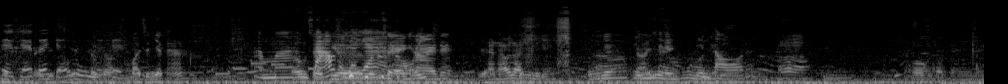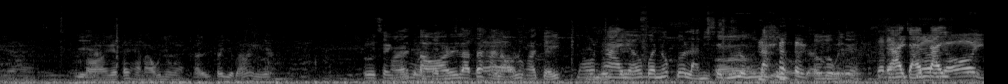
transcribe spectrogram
xe chạy tới chỗ luôn rồi kìa mời sinh nhật hả Năm à, năm sáu này lại ra Hà xe Nội. Hà Nội là gì chị? Ờ, thì thì to đó. Đó. Ồ, ra tò ra tới Hà Nội luôn à. ừ có gì báo em nha Rồi, tò đi là tới Hà Nội luôn hả chị anh hai ở bên Úc đó làm đi xe giữ lưng đây. từ luôn Chạy chạy đây. rồi,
